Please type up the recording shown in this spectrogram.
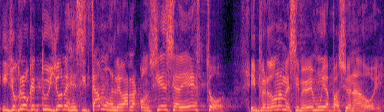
Y yo creo que tú y yo necesitamos elevar la conciencia de esto. Y perdóname si me ves muy apasionado hoy.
